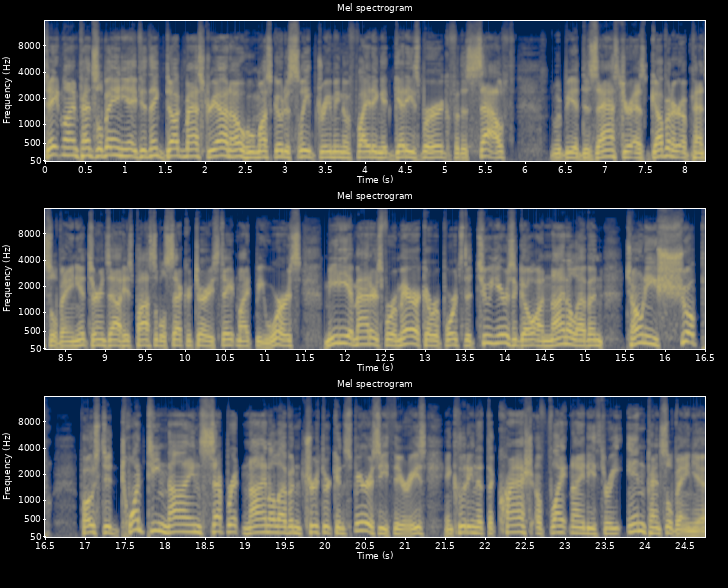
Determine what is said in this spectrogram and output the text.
Dateline, Pennsylvania. If you think Doug Mastriano, who must go to sleep dreaming of fighting at Gettysburg for the South, would be a disaster as governor of Pennsylvania. Turns out his possible secretary of state might be worse. Media Matters for America reports that two years ago on 9 11, Toni Shuppe posted 29 separate 9 11 truth or conspiracy theories, including that the crash of Flight 93 in Pennsylvania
